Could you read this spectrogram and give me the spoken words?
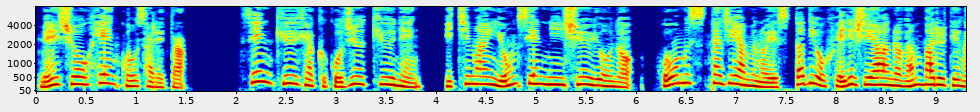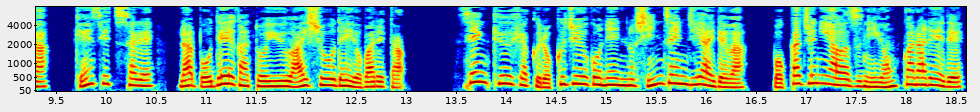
名称変更された。1959年、1万4000人収容のホームスタジアムのエスタディオ・フェリシアーノ・ガンバルテが建設され、ラ・ボデーガという愛称で呼ばれた。1965年の親善試合では、ボカジュニアーズに4から0で、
